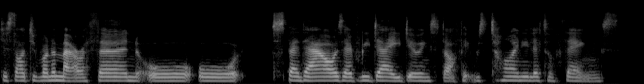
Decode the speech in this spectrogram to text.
decide to run a marathon or or spend hours every day doing stuff it was tiny little things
